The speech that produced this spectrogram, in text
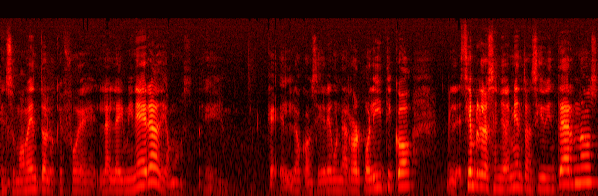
en su momento lo que fue la ley minera, digamos, eh, que lo consideré un error político. Siempre los señalamientos han sido internos.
